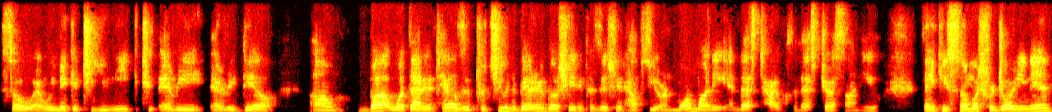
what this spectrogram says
So and we make it to unique to every every deal. Um, but what that entails, is it puts you in a better negotiating position, helps you earn more money and less time with less stress on you. Thank you so much for joining in.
